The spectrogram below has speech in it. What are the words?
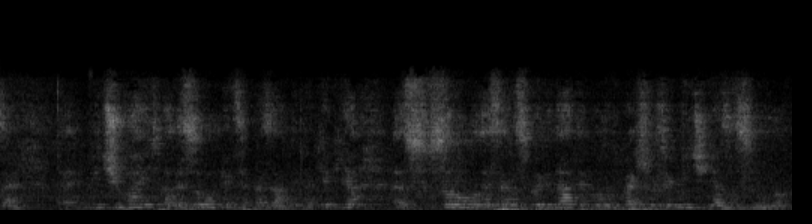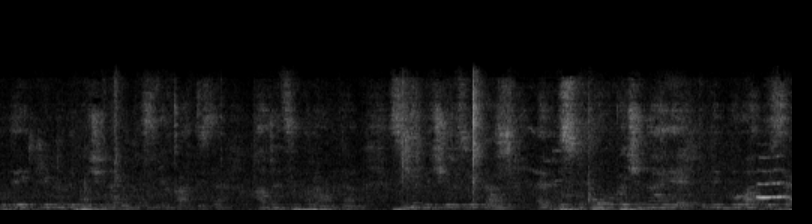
це відчувають, але соромляться казати. Так як я е, соромилася розповідати, коли в першу ж ніч я заснула. Бо деякі люди починають насміхатися. Але це правда. Слідуючий результат е, поступово починає відбуватися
